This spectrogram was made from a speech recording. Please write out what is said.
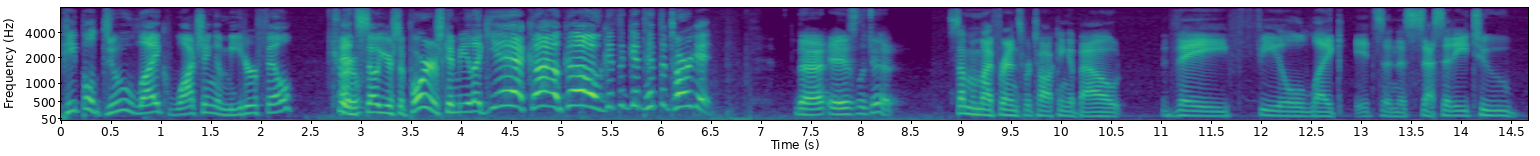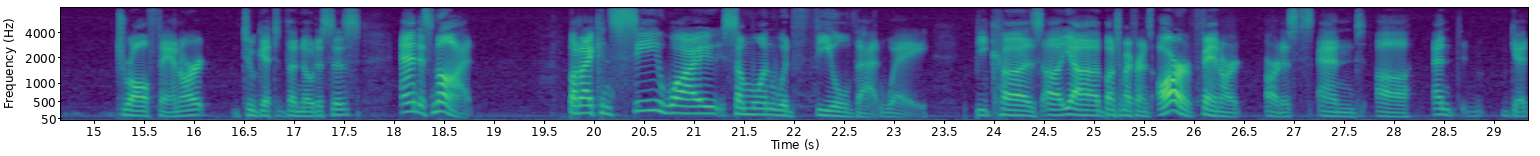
people do like watching a meter fill True. and so your supporters can be like yeah kyle go get the get hit the target That is legit. some of my friends were talking about they feel like it's a necessity to draw fan art to get the notices and it's not but i can see why someone would feel that way because uh, yeah a bunch of my friends are fan art artists and uh, and get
